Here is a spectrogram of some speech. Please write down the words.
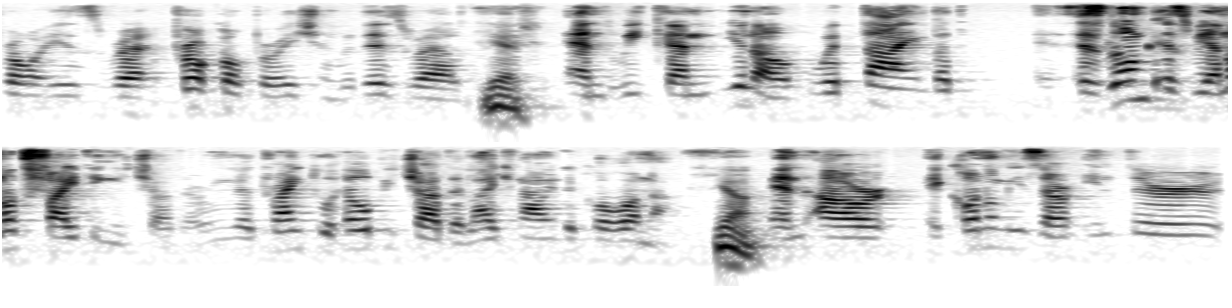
pro-Israel, pro-cooperation with Israel. Yes. And we can, you know, with time, but as long as we are not fighting each other, we are trying to help each other, like now in the Corona. Yeah. And our economies are inter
